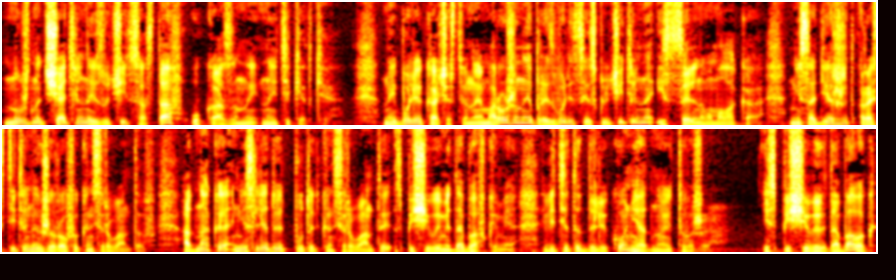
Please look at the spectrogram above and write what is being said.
нужно тщательно изучить состав, указанный на этикетке. Наиболее качественное мороженое производится исключительно из цельного молока, не содержит растительных жиров и консервантов. Однако не следует путать консерванты с пищевыми добавками, ведь это далеко не одно и то же. Из пищевых добавок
